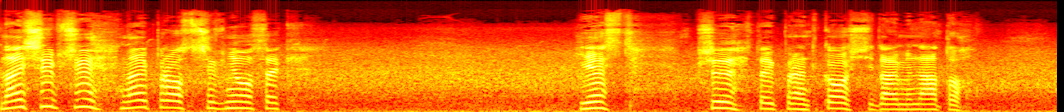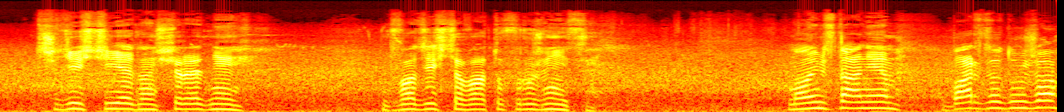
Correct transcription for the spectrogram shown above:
Najszybszy, najprostszy wniosek jest przy tej prędkości, dajmy na to 31 średniej 20 W różnicy. Moim zdaniem bardzo dużo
